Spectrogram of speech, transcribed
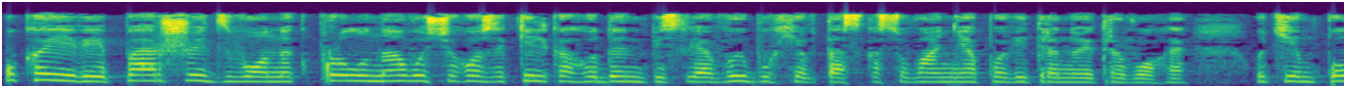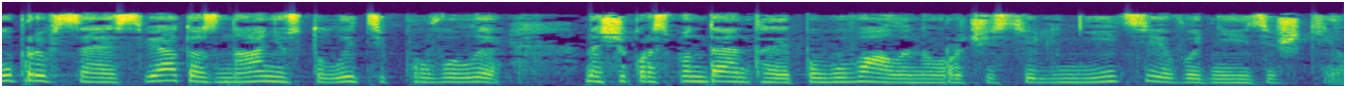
У Києві перший дзвоник пролунав усього за кілька годин після вибухів та скасування повітряної тривоги. Утім, попри все, свято знань у столиці провели. Наші кореспонденти побували на урочистій лінійці в одній зі шкіл.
